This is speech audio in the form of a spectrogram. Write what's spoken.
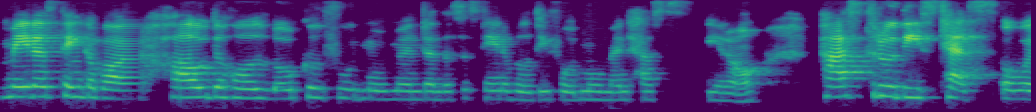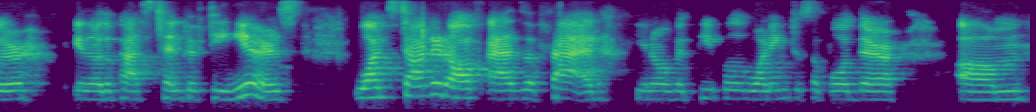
made us think about how the whole local food movement and the sustainability food movement has, you know, passed through these tests over, you know, the past 10, 15 years what started off as a fad, you know, with people wanting to support their um,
